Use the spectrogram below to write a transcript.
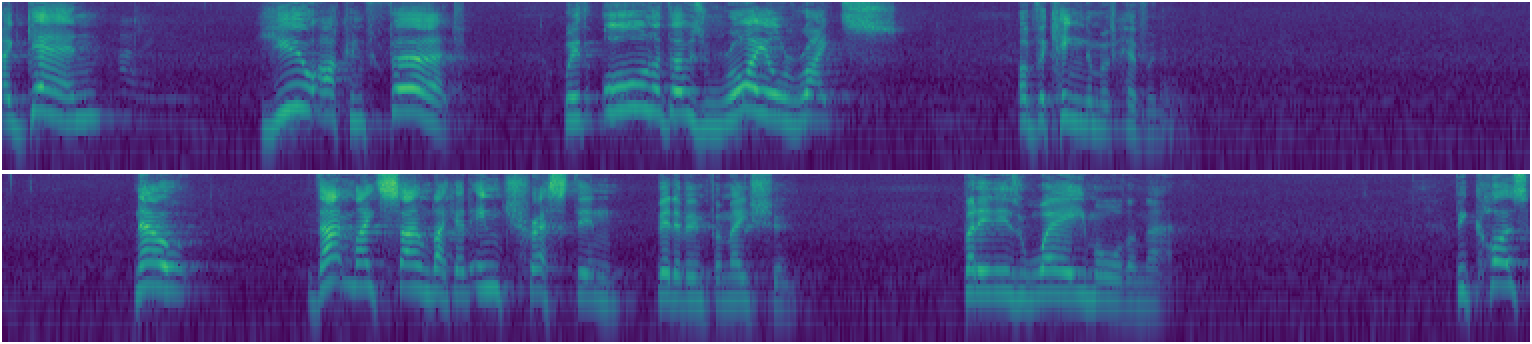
again, you are conferred with all of those royal rights of the kingdom of heaven. Now, that might sound like an interesting bit of information, but it is way more than that. Because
